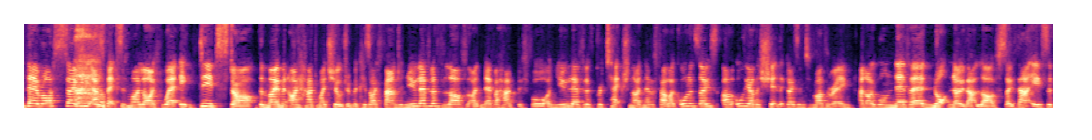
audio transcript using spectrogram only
There are so many aspects of my life where it did start the moment I had my children because I found a new level of love that I'd never had before, a new level of protection that I'd never felt. Like all of those, uh, all the other shit that goes into mothering, and I will never not know that love. So that is a,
